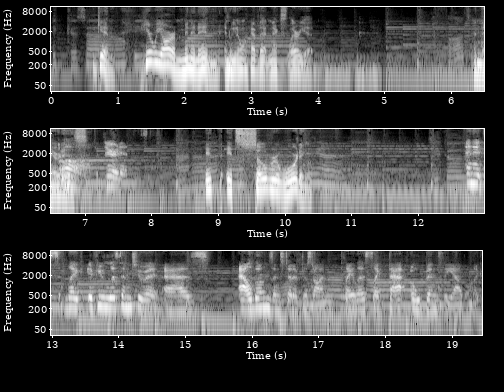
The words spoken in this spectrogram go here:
Because Again, here we are a minute in, and we don't have that next layer yet. And there it oh, is. Oh, there it is. It it's so rewarding. And it's like if you listen to it as albums instead of just on playlists, like that opens the album. Like,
